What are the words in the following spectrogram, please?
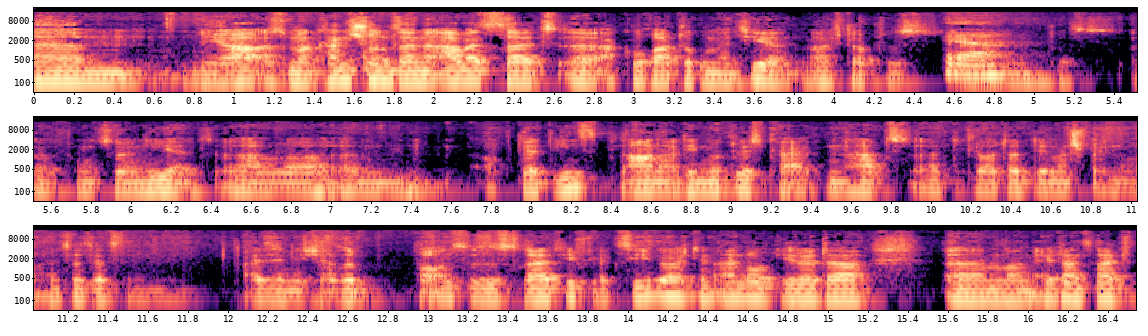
Ähm, ja, also man kann schon seine Arbeitszeit äh, akkurat dokumentieren. Ich glaube, das, ja. ähm, das äh, funktioniert. Aber ähm, ob der Dienstplaner die Möglichkeiten hat, äh, die Leute dementsprechend auch einzusetzen, weiß ich nicht. Also bei uns ist es relativ flexibel, habe ich den Eindruck. Jeder, der äh, mal in Elternzeit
